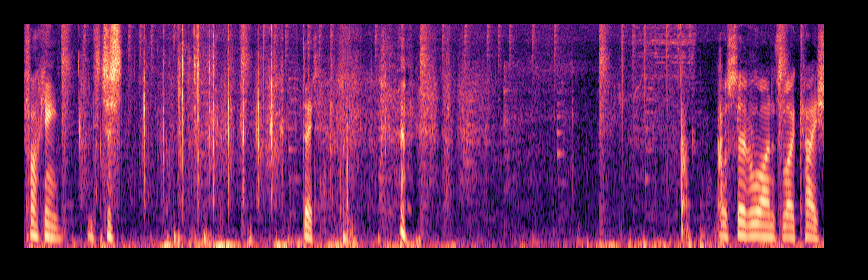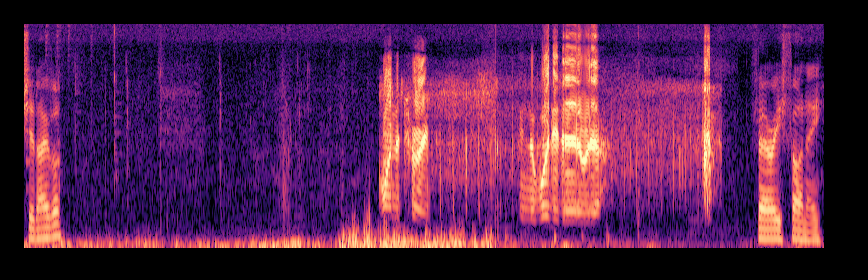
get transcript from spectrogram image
Fucking, it's just dead. What's everyone's location over? On the tree, in the wooded area. Very funny.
